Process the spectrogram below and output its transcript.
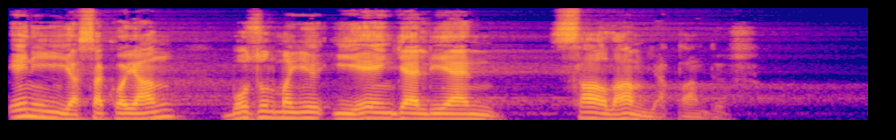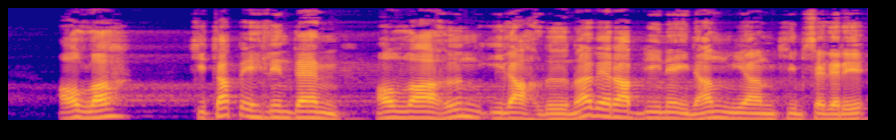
En iyi yasa koyan, bozulmayı iyi engelleyen, sağlam yapandır. Allah, kitap ehlinden Allah'ın ilahlığına ve Rabbine inanmayan kimseleri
